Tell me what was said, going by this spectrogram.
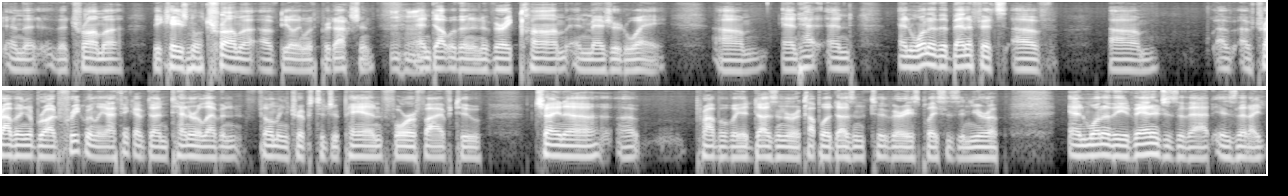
and the, the trauma, the occasional trauma of dealing with production, and dealt with it in a very calm and measured way. Um, and ha- and and one of the benefits of, um, of of traveling abroad frequently, I think I've done ten or eleven filming trips to Japan, four or five to China, uh, probably a dozen or a couple of dozen to various places in Europe. And one of the advantages of that is that I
